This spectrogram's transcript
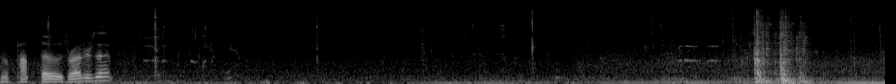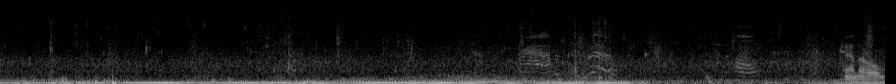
We'll pop those rudders up. Kind of hole.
